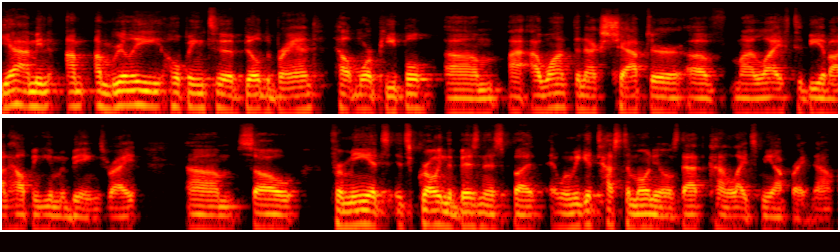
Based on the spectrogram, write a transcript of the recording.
Yeah, I mean, I'm I'm really hoping to build the brand, help more people. Um, I, I, want the next chapter of my life to be about helping human beings, right? Um, so for me, it's it's growing the business, but when we get testimonials, that kind of lights me up right now.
